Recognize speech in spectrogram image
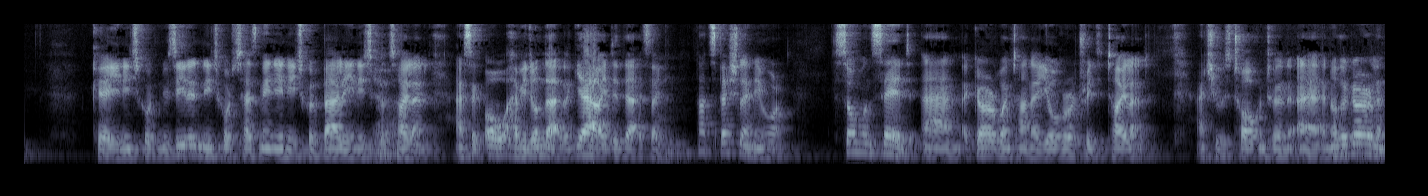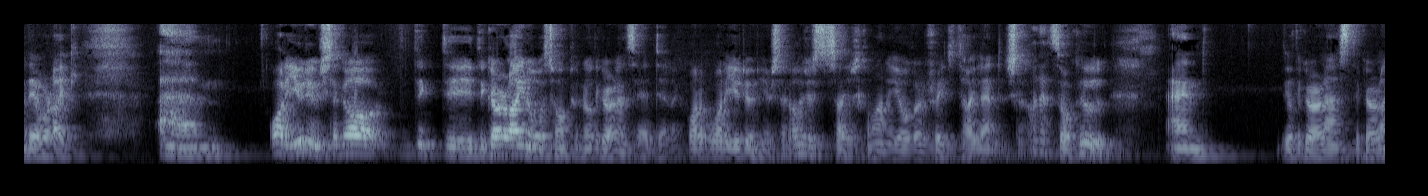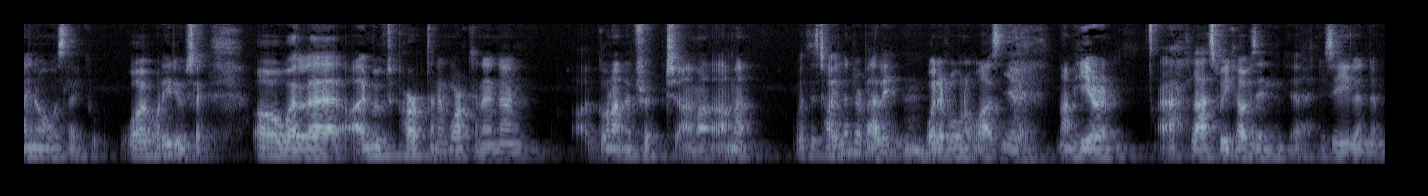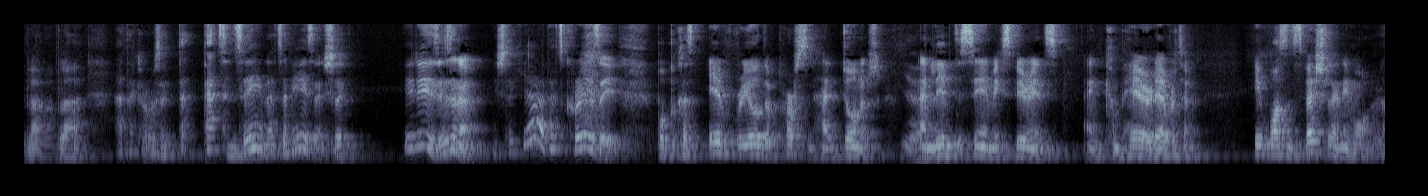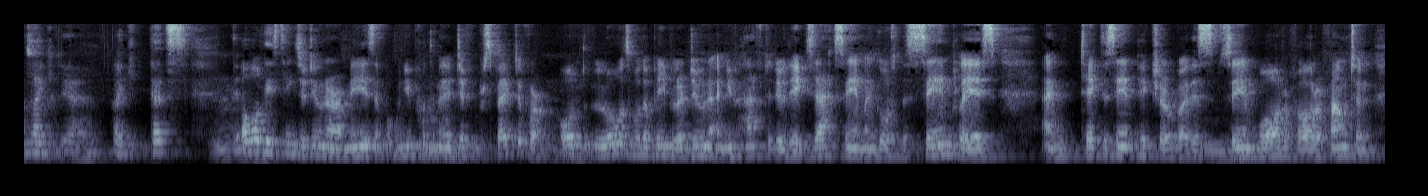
Okay, you need to go to New Zealand, you need to go to Tasmania, you need to go to Bali, you need to go to Thailand. And it's like, oh, have you done that? Like, yeah, I did that. It's like, not special anymore. Someone said um, a girl went on a yoga retreat to Thailand and she was talking to an, uh, another girl and they were like, um, what are you doing? She's like, oh, the, the, the girl I know was talking to another girl and said, uh, like, what, what are you doing here? She's like, oh, I just decided to come on a yoga retreat to Thailand. And she's like, oh, that's so cool. And the other girl asked the girl I know was like, what, what are you doing? She's like, oh, well, uh, I moved to Perth and I'm working and I'm going on a trip. To, I'm, a, I'm a, with the Thailand or Bali, Mm. whatever one it was. yeah, I'm here and uh, last week I was in uh, New Zealand and blah, blah, blah. And that girl was like, that, that's insane. That's amazing. She's like, it is, isn't it? And she's like, yeah, that's crazy. But because every other person had done it yeah. and lived the same experience and compared everything, it wasn't special anymore. I'm like, yeah, like that's Mm. all these things you're doing are amazing, but when you put them in a different perspective, where all, loads of other people are doing it, and you have to do the exact same and go to the same place and take the same picture by this same waterfall or fountain,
